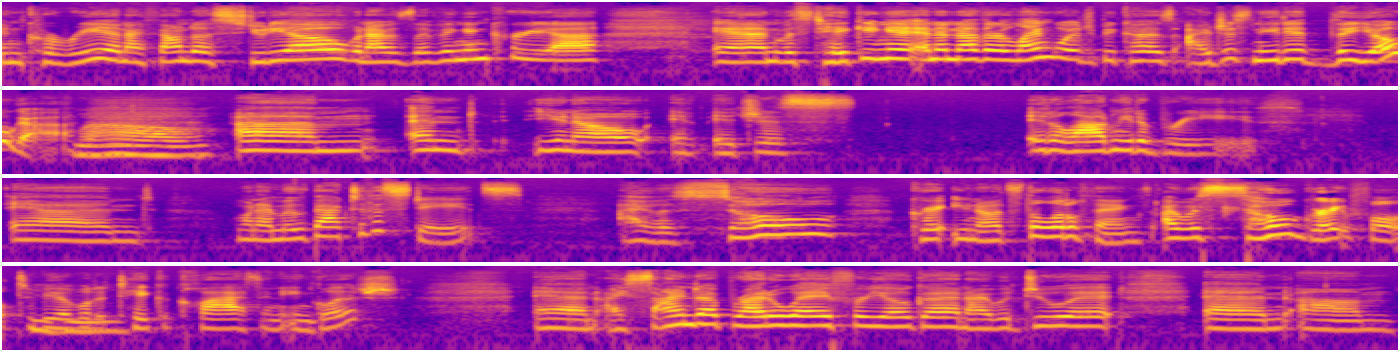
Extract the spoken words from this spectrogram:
in Korea, and I found a studio when I was living in Korea. And was taking it in another language because I just needed the yoga. Wow. Um, and you know, it, it just it allowed me to breathe. And when I moved back to the states, I was so great. You know, it's the little things. I was so grateful to be able to take a class in English. And I signed up right away for yoga, and I would do it. And um,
